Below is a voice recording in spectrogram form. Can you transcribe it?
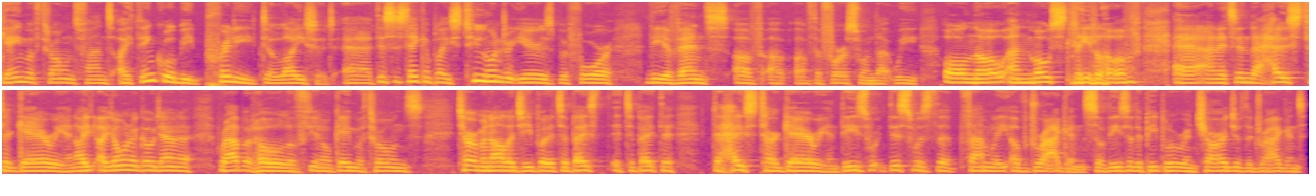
Game of Thrones fans, I think, will be pretty delighted. Uh, this has taken place 200 years before the events of, of, of the first one that we all know and mostly love, uh, and it's in the House Targaryen. I, I don't want to go down a rabbit hole of you know Game of Thrones terminology, but it's about it's about the the House Targaryen. These were, this was the family of dragons. So these are the people who were in charge of the dragons,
